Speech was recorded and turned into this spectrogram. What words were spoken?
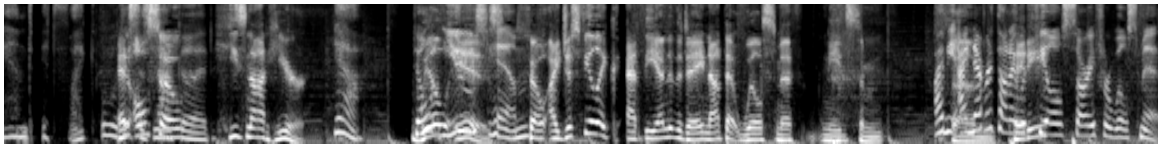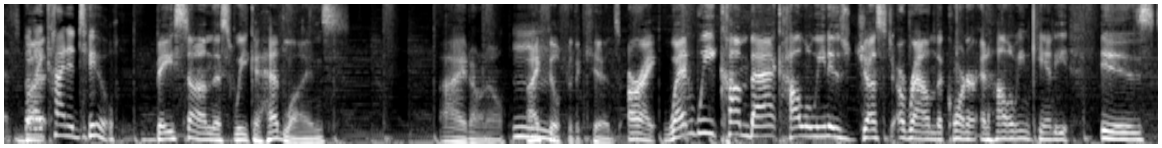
And it's like, oh, and also, is not good. he's not here. Yeah. Don't Will use is. him. So I just feel like at the end of the day, not that Will Smith needs some. I mean, I never thought I would feel sorry for Will Smith, but, I kind of do. Based on this week of headlines, I don't know. Mm. I feel for the kids. All right. When we come back, Halloween is just around the corner, and Halloween candy is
